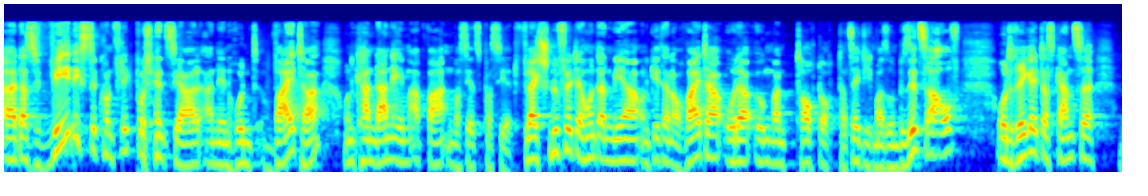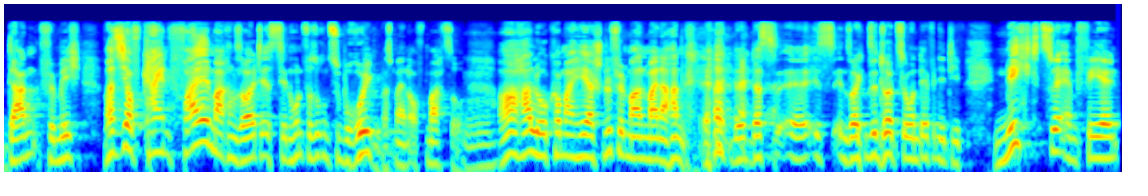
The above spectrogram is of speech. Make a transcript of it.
äh, das wenigste Konfliktpotenzial an den Hund weiter und kann dann eben abwarten, was jetzt passiert. Vielleicht schnüffelt der Hund an mir und geht dann auch weiter oder irgendwann taucht doch tatsächlich mal so ein Besitzer auf und regelt das Ganze dann für mich. Was ich auf keinen Fall machen sollte, ist den Hund versuchen zu beruhigen, was man oft macht so. Mhm ah, hallo, komm mal her, schnüffel mal in meine Hand. Ja, das äh, ist in solchen Situationen definitiv nicht zu empfehlen.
